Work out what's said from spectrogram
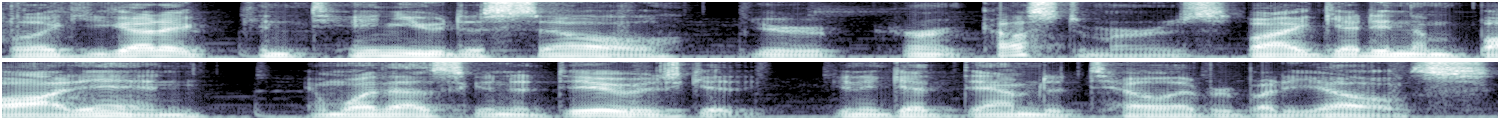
But like you got to continue to sell your current customers by getting them bought in. And what that's going to do is get going to get them to tell everybody else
